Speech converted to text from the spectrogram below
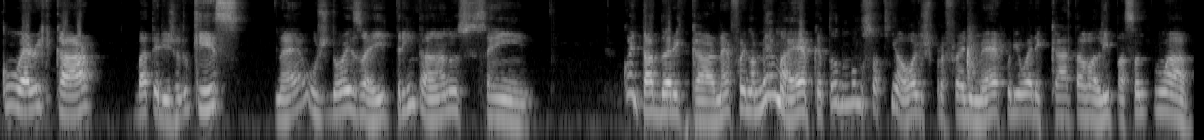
com o Eric Carr, baterista do Kiss, né? Os dois aí, 30 anos sem coitado do Eric Carr, né? Foi na mesma época, todo mundo só tinha olhos para Freddie Mercury e o Eric Carr tava ali passando por uma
